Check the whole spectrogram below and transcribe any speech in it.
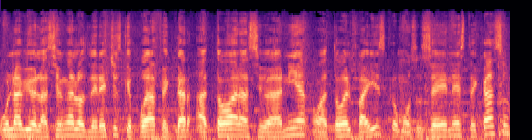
una violación a los derechos que pueda afectar a toda la ciudadanía o a todo el país, como sucede en este caso,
